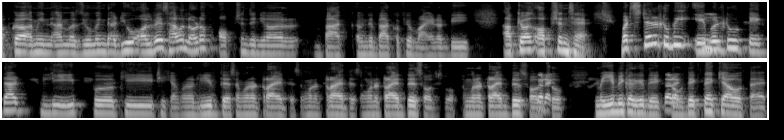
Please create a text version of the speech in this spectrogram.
आपका I mean, I'm assuming that you always have a lot of options in your back, in the back of your mind, or the आपके पास options हैं. But still, to be able to take that leap, कि ठीक है, I'm gonna leave this, I'm gonna try this, I'm gonna try this, I'm gonna try this also, I'm gonna try this also. मैं ये भी करके देखता हूँ, देखते हैं क्या होता है.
